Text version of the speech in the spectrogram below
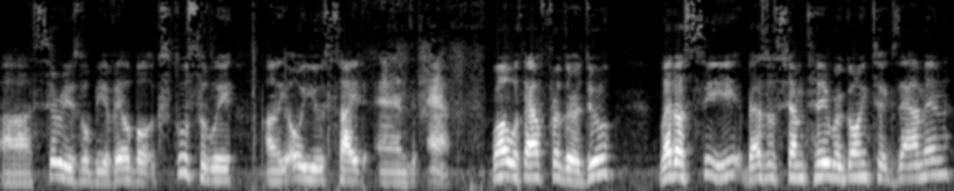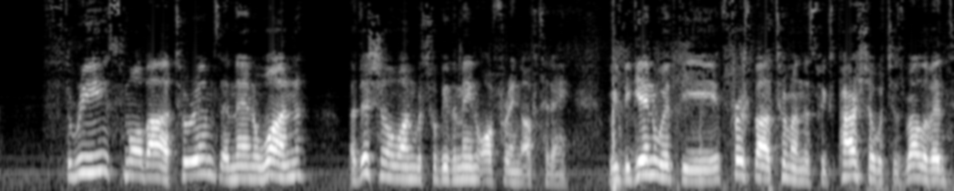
uh, series will be available exclusively on the OU site and app. Well, without further ado, let us see. Bezos Shem, today we're going to examine three small Balaturims and then one additional one, which will be the main offering of today. We begin with the first Balaturim on this week's Parsha, which is relevant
